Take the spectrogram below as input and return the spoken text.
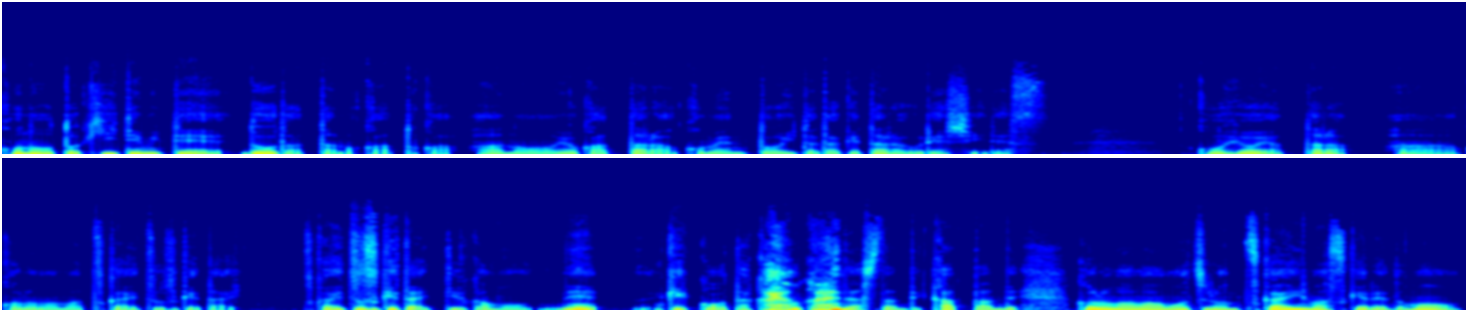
この音聞いてみてどうだったのかとか、あの、よかったらコメントいただけたら嬉しいです。好評やったら、あこのまま使い続けたい。使い続けたいっていうかもうね、結構高いお金出したんで、買ったんで、このままもちろん使いますけれども、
